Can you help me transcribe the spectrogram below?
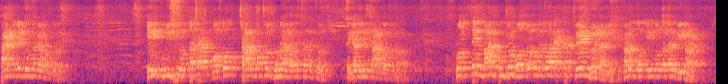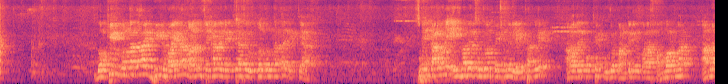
ফায়ার ব্রিগেড ঢুকবে কেমন করে? এই পুলিশি অত্যাচার গত চার বছর ধরে আমাদের সাথে চলছে। এটা নিলে চার বছর হবে। প্রত্যেকবার পুজো বন্ধ করে দেওয়ার একটা ট্রেন্ড হয়ে দাঁড়িয়েছে, কারণ দক্ষিণ কলকাতায় ভিড় হয় দক্ষিণ কলকাতায় ভিড় হয় না, মানুষ এখানে দেখতে আসে, উত্তর কলকাতায় দেখতে আসে। সেই কারণে এইভাবে পুজোর পেছনে লেগে থাকলে আমাদের পক্ষে পুজো কন্টিনিউ করা সম্ভব না। আমরা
